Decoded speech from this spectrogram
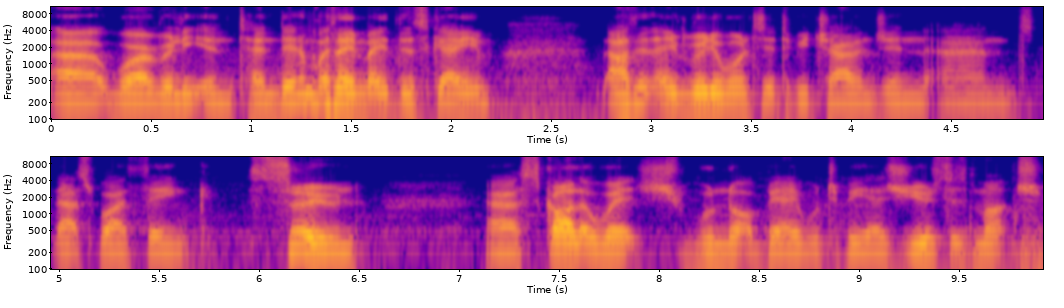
uh, were really intending when they made this game. I think they really wanted it to be challenging, and that's why I think soon uh, Scarlet Witch will not be able to be as used as much.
